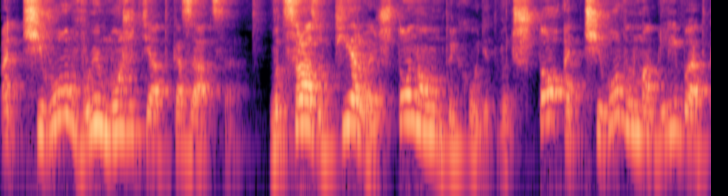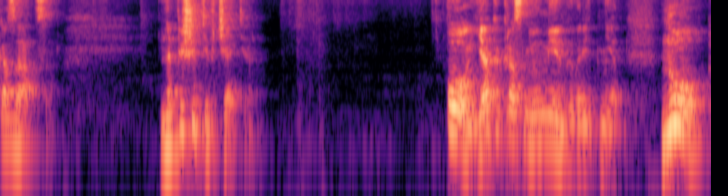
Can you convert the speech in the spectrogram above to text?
от чего вы можете отказаться. Вот сразу первое, что на ум приходит, вот что, от чего вы могли бы отказаться. Напишите в чате. О, я как раз не умею говорить нет. Ну,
